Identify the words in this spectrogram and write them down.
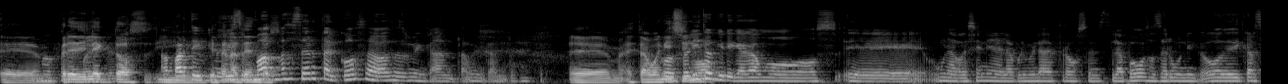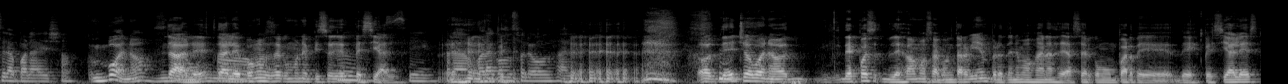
eh, Más predilectos y Aparte, que me están dicen, ¿vas, atentos. vas a hacer tal cosa? Vas a hacer... Me encanta, me encanta. Eh, está buenísimo. Consuelito quiere que hagamos eh, una reseña de la primera de Frozen. La podemos hacer única o dedicársela para ella. Bueno, me dale, dale, podemos hacer como un episodio Mm, especial. Sí, para, para Consuelo González. O, de hecho, bueno, después les vamos a contar bien, pero tenemos ganas de hacer como un par de, de especiales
